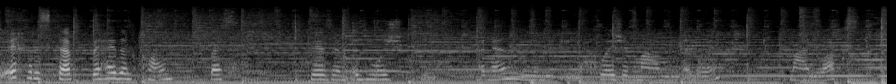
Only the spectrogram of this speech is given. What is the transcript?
وآخر step بهذا ال comb بس لازم أدمج الألوان الحواجب مع الألوان مع ال wax.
